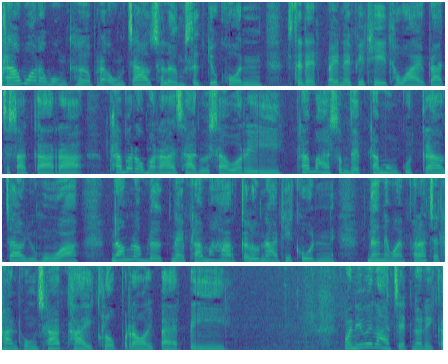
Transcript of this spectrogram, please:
พระ วรวงศ์เธอพระองค์เจ้าเฉลิมศึกยุคน เสด็จไปในพิธีถวายราชสักการะ พระบรมราชานุสาวรีย์พระบาทสมเด็จพระมงกุฎเกล้าเจ้าอยู่หัว น้อมรำลึกในพระมหากรุณาธิคุณ เนื่องในวันพระราชทานธงชาติไทยครบร้อยแปดปี วันนี้เวลา 7นาฬิก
